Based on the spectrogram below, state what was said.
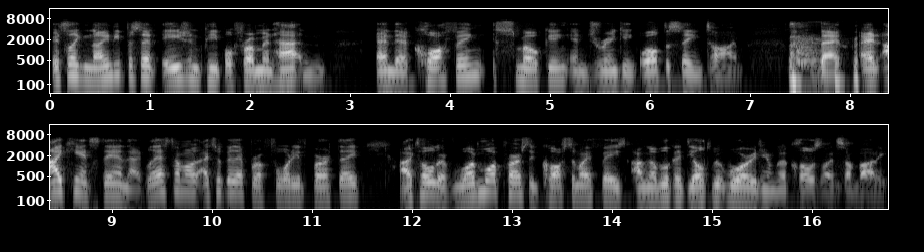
It's like 90% Asian people from Manhattan, and they're coughing, smoking, and drinking all at the same time. That and I can't stand that. Last time I, I took her there for a 40th birthday, I told her if one more person coughs in my face, I'm gonna look like the ultimate warrior here. I'm gonna clothesline somebody.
